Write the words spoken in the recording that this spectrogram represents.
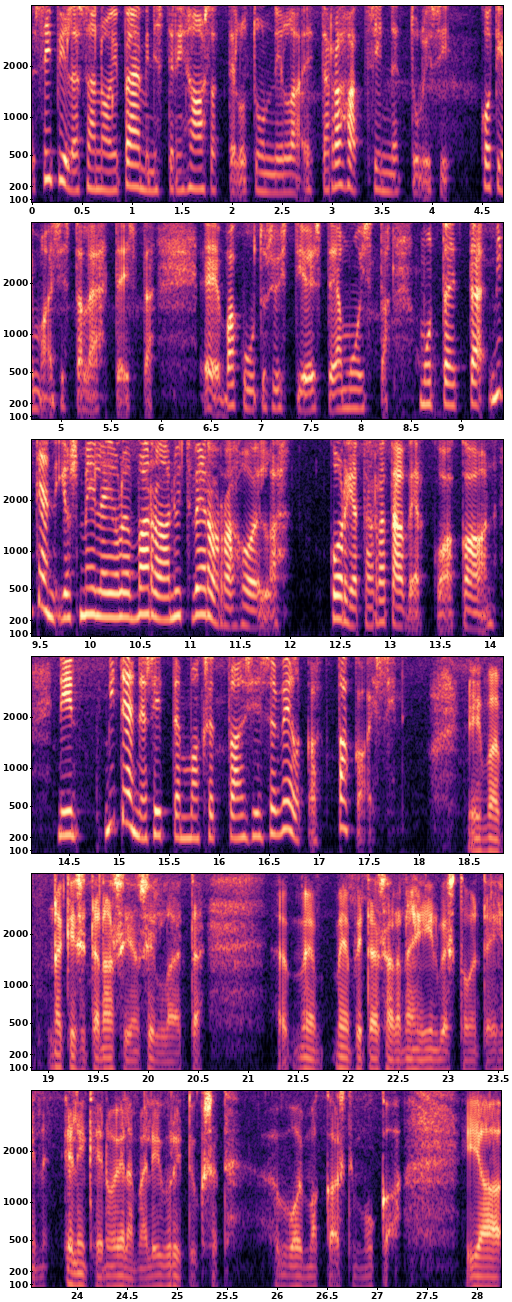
Sipilä sanoi pääministerin haastattelutunnilla, että rahat sinne tulisi kotimaisista lähteistä, eh, vakuutusyhtiöistä ja muista. Mutta että miten, jos meillä ei ole varaa nyt verorahoilla korjata rataverkkoakaan, niin miten ne sitten maksettaisiin se velka takaisin? Niin mä näkisin tämän asian sillä, että me, meidän pitää saada näihin investointeihin elinkeinoelämä eli yritykset voimakkaasti mukaan. Ja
